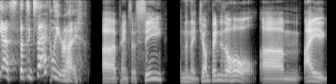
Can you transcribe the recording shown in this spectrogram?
"Yes, that's exactly right." Uh, Paine says, see? And then they jump into the hole. Um, I,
